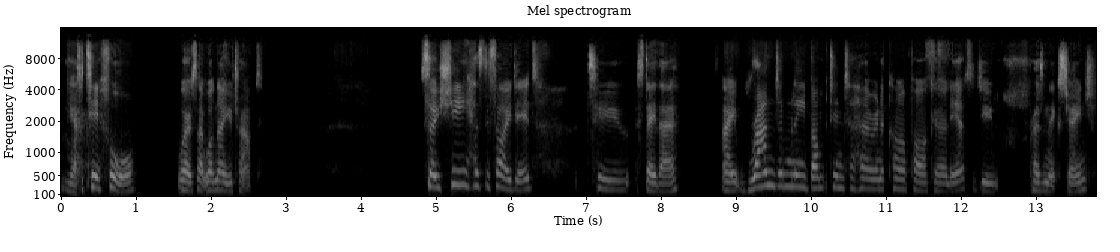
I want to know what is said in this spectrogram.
Yeah. to tier four, where it's like, well, now you're trapped. So she has decided to stay there. I randomly bumped into her in a car park earlier to do present exchange.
